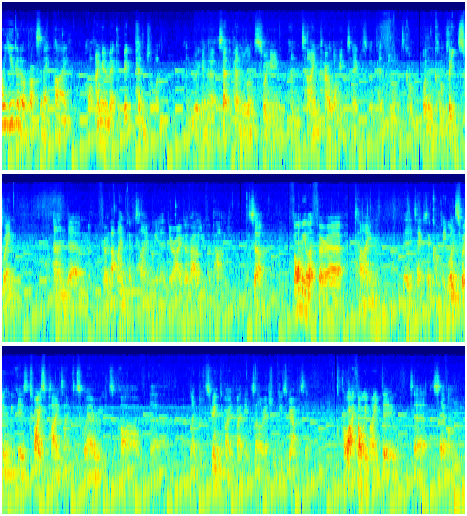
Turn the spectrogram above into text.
How are you going to approximate pi? Well, I'm going to make a big pendulum and we're going to set the pendulum swinging and time how long it takes for the pendulum to come one complete swing and um, from that length of time we're going to derive a value for pi. So formula for uh, time that it takes to complete one swing is twice pi times the square root of the length of the string divided by the acceleration due to gravity. Or what I thought we might do to save on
